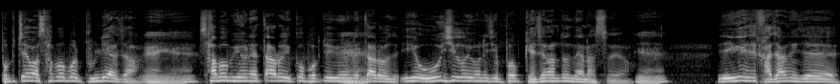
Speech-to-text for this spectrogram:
법제와 사법을 분리하자. 예, 예. 사법위원회 따로 있고 법제위원회 예. 따로 이게 우원식 의원이 지금 법 개정안도 내놨어요. 예. 이게 이제 가장 이제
